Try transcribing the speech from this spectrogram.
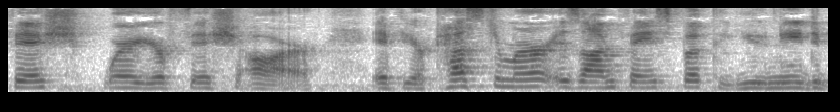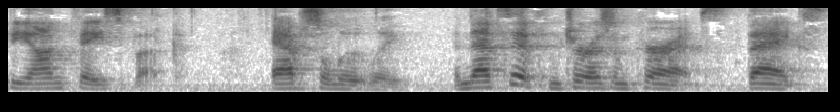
fish where your fish are. If your customer is on Facebook, you need to be on Facebook. Absolutely. And that's it from Tourism Currents. Thanks.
